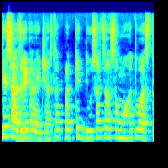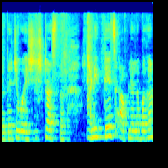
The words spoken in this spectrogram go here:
ते साजरे करायचे असतात. प्रत्येक दिवसाचं असं महत्त्व असतं त्याचे वैशिष्ट्य असतं. आणि तेच आपल्याला बघा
